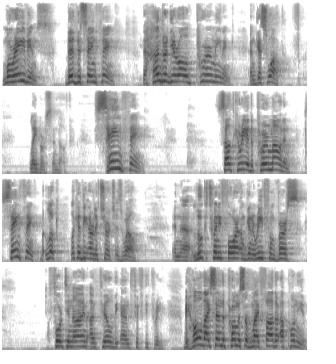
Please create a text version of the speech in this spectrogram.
Moravians did the same thing. The hundred year old prayer meeting. And guess what? Labor sent out. Same thing. South Korea, the Prayer Mountain, same thing. But look, look at the early church as well. In uh, Luke 24, I'm going to read from verse 49 until the end 53. Behold, I send the promise of my Father upon you.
